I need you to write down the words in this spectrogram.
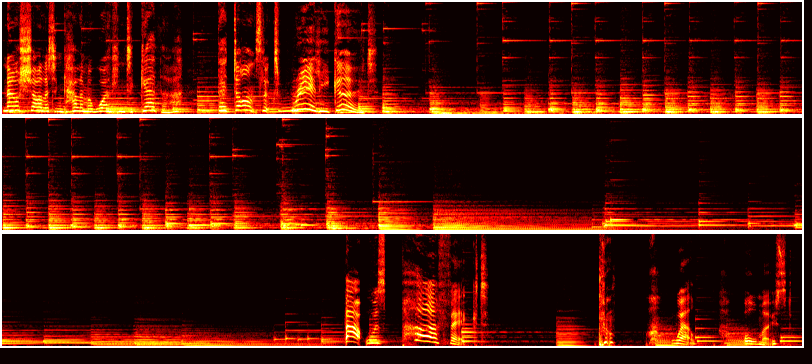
now Charlotte and Callum are working together. Their dance looks really good. That was perfect. well, almost.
